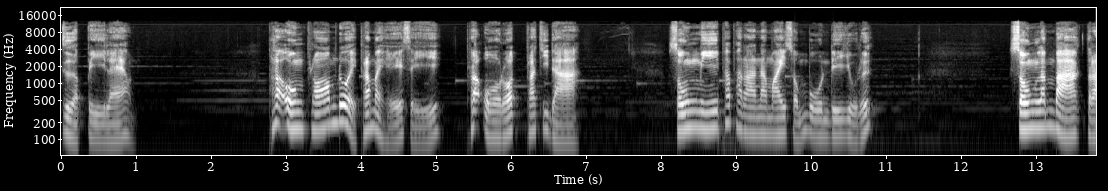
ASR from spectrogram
เกือบปีแล้ว พระองค์พร้อมด้วยพระมเหสี พระโอรสพระธิดา ทรงมีพระพรานามัยสมบูรณ์ดีอยู่หรือ ทรงลำบากตร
